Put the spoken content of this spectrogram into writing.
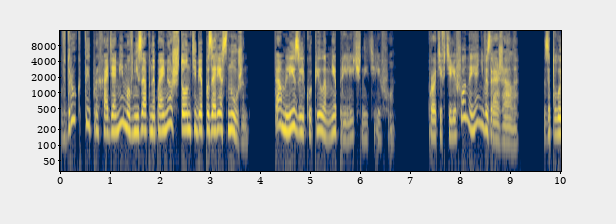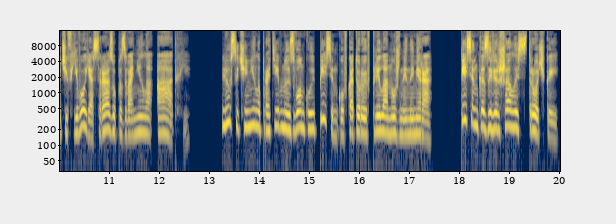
Вдруг ты, проходя мимо, внезапно поймешь, что он тебе позарез нужен. Там Лизель купила мне приличный телефон. Против телефона я не возражала. Заполучив его, я сразу позвонила Аатхи. Лю сочинила противную звонкую песенку, в которую вплела нужные номера. Песенка завершалась строчкой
